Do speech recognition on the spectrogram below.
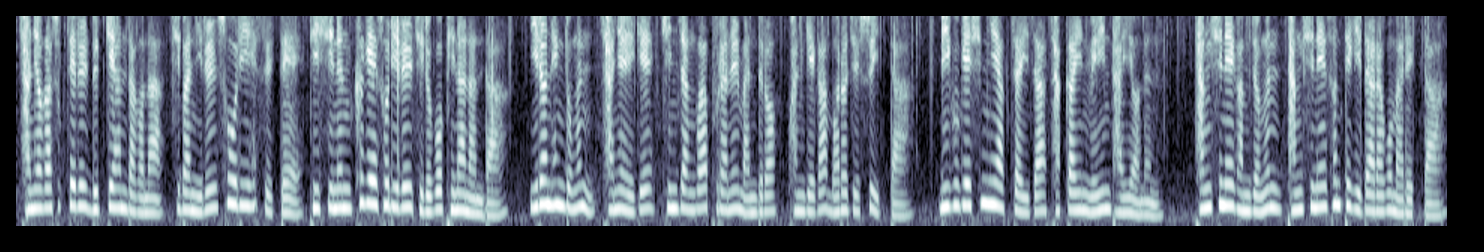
자녀가 숙제를 늦게 한다거나 집안일을 소홀히 했을 때 D씨는 크게 소리를 지르고 비난한다. 이런 행동은 자녀에게 긴장과 불안을 만들어 관계가 멀어질 수 있다. 미국의 심리학자이자 작가인 웨인 다이어는 당신의 감정은 당신의 선택이다라고 말했다.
